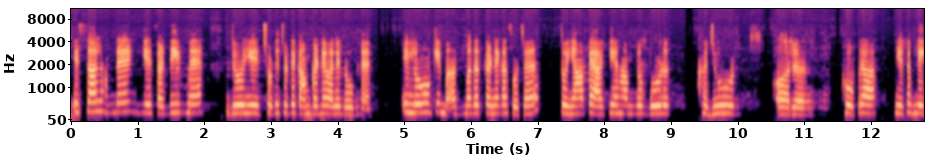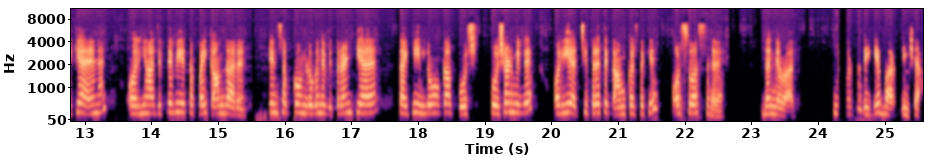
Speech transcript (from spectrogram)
इस साल हमने ये सर्दी में जो ये छोटे छोटे काम करने वाले लोग हैं, इन लोगों की मदद करने का सोचा है। तो यहाँ पे आके हम लोग गुड़, खजूर और खोपरा ये सब लेके आए हैं और यहाँ जितने भी ये सफ़ाई कामदार हैं, इन सबको हम लोगों ने वितरण किया है ताकि इन लोगों का पोष, पोषण मिले और ये अच्छी तरह से काम कर सके और स्वस्थ रहे। धन्यवाद। તરીકે ભારતી શાહ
